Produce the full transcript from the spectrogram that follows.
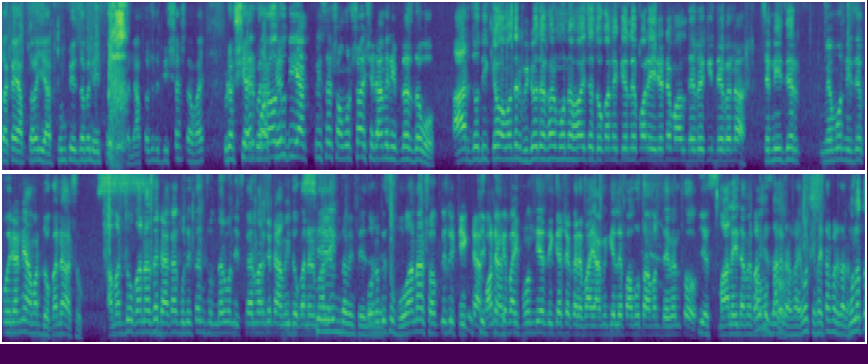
টাকায় আপনারা ইয়ারফোন পেয়ে যাবেন এই প্রতিষ্ঠানে আপনার যদি বিশ্বাস না হয় ওটা শেয়ার করে যদি এক পিসের সমস্যা হয় সেটা আমি রিপ্লেস দেবো। আর যদি কেউ আমাদের ভিডিও দেখার মনে হয় যে দোকানে গেলে পরে এই রেটে মাল দেবে কি দেবে না সে নিজের মেমো নিজে কইরা নিয়ে আমার দোকানে আসুক। আমার দোকান আছে ঢাকা গুলিস্তান সুন্দরবন স্কয়ার মার্কেটে আমি দোকানের মালিক। কোনো কিছু ভুয়া না সবকিছু ঠিকঠাক। অনেকে ভাই ফোন দিয়ে জিজ্ঞাসা করে ভাই আমি গেলে পাবো তো? আমার দেবেন তো? মাল এই দামে পাবো না ভাই। ওকে ভাই তারপরে মূলত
